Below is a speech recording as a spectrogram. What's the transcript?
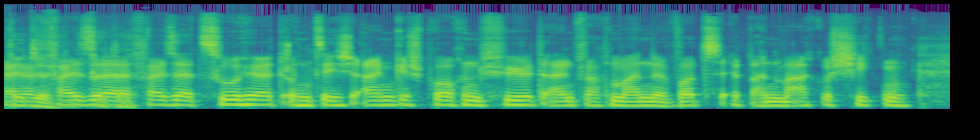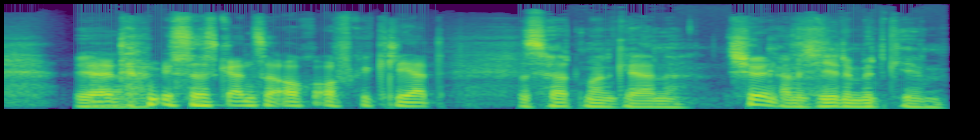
Äh, bitte, falls, bitte. Er, falls er zuhört und sich angesprochen fühlt, einfach mal eine WhatsApp an Marco schicken. Äh, ja. Äh, dann ist das Ganze auch aufgeklärt. Das hört man gerne. Schön. Kann ich jedem mitgeben.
